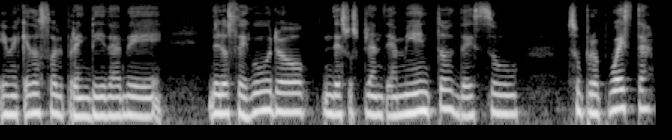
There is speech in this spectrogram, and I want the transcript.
y me quedo sorprendida de, de lo seguro, de sus planteamientos, de su, su propuesta.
